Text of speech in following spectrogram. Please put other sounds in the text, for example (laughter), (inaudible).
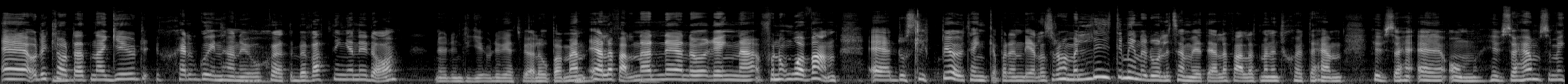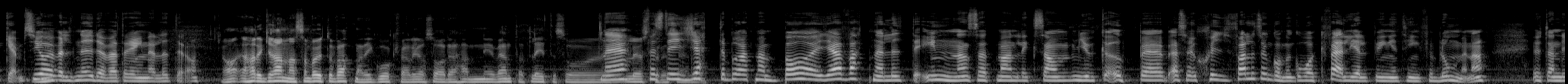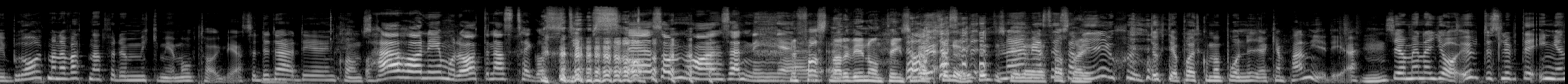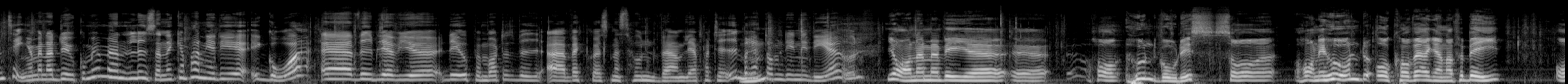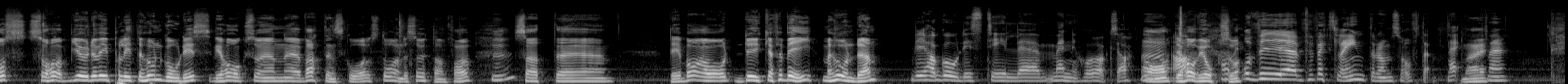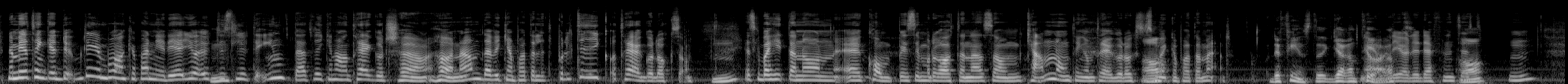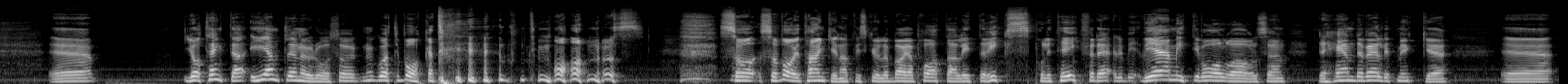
Eh, och det är klart mm. att när Gud själv går in här nu och sköter bevattningen idag, nu är det inte Gud, det vet vi allihopa, men mm. i alla fall när det ändå regnar från ovan, eh, då slipper jag ju tänka på den delen. Så då har man lite mindre dåligt samvete i alla fall, att man inte sköter hem hus och, eh, om hus och hem så mycket. Så jag är mm. väldigt nöjd över att det regnar lite då. Ja, jag hade grannar som var ute och vattnade igår kväll och jag sa det, hade ni väntat lite så eh, Nej, löste fast det det är jättebra att man börjar vattna lite innan så att man liksom mjukar upp, eh, alltså skyfallet som kom igår kväll hjälper ingenting för blommorna. Utan det är bra att man har vattnat för de är mycket mer mottagliga. Så det där det är en konst. Och här har ni Moderaternas trädgårdstips (laughs) eh, som har en sändning. Eh. Nu fastnade vi i någonting som vi absolut inte skulle Nej, men jag säger så, Vi är ju sjukt duktiga på att komma på nya kampanjidéer. Mm. Så jag menar, jag utesluter ingenting. Jag menar, du kom ju med en lysande kampanjidé igår. Eh, vi blev ju, det är uppenbart att vi är Växjös mest hundvänliga parti. Berätta mm. om din idé, Ulf. Ja, nej men vi eh, eh har hundgodis. Så har ni hund och har vägarna förbi oss så bjuder vi på lite hundgodis. Vi har också en eh, vattenskål ståendes utanför. Mm. Så att eh, det är bara att dyka förbi med hunden. Vi har godis till eh, människor också. Mm. Ja, det ja. har vi också. Och vi eh, förväxlar inte dem så ofta. Nej. Nej. Nej. Nej, men jag tänker, det är en bra kampanjidé. Jag mm. utesluter mm. inte att vi kan ha en trädgårdshörna där vi kan prata lite politik och trädgård också. Mm. Jag ska bara hitta någon eh, kompis i Moderaterna som kan någonting om trädgård också ja. som jag kan prata med. Det finns det garanterat. Ja, det gör det definitivt. Ja. Mm. Eh, jag tänkte egentligen nu då, så nu går jag tillbaka till, (laughs) till manus. Så, så var ju tanken att vi skulle börja prata lite rikspolitik. För det, vi är mitt i valrörelsen. Det händer väldigt mycket. Eh,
